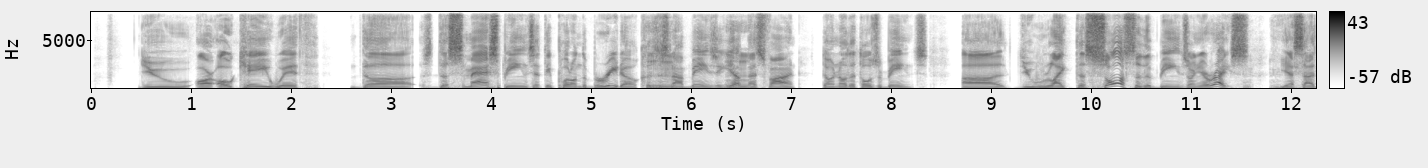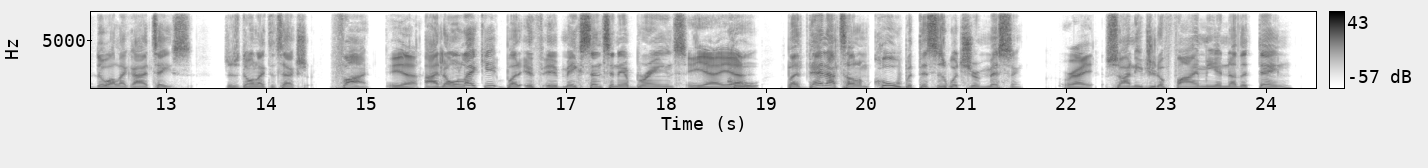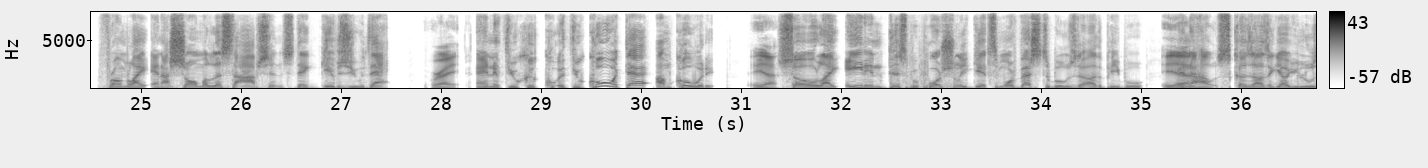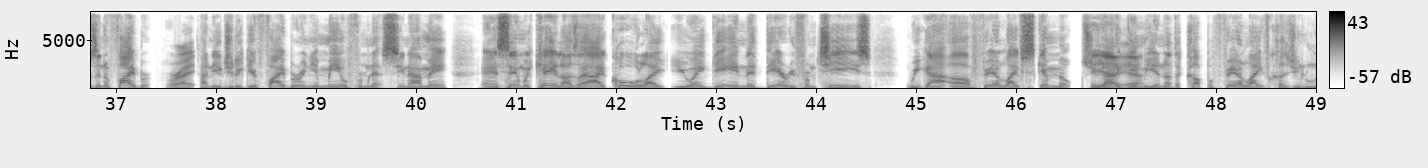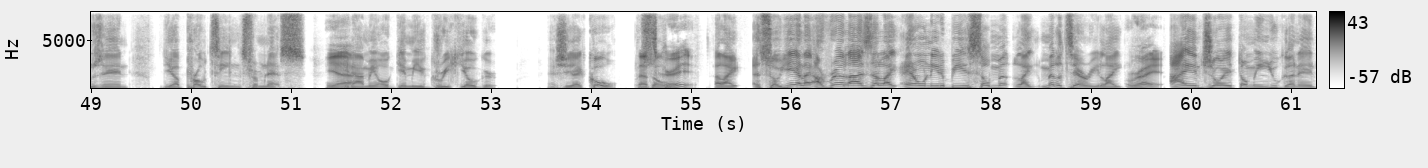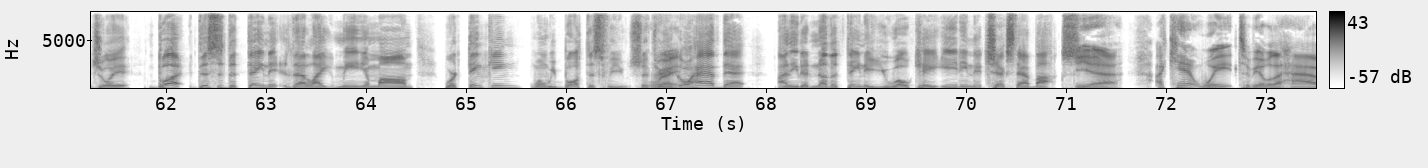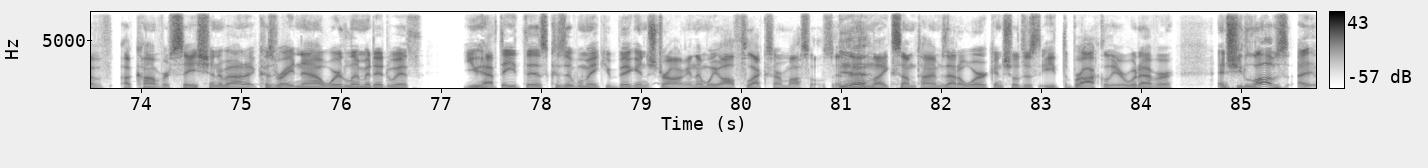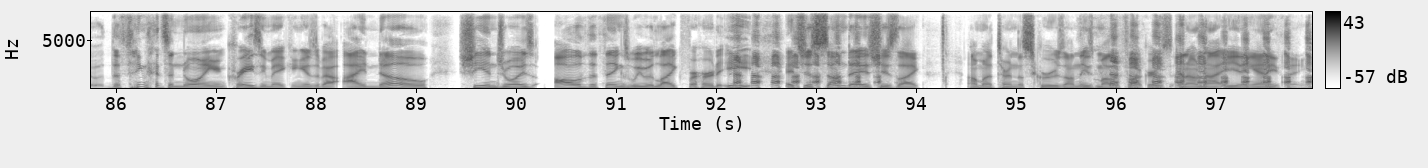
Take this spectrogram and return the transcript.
you are okay with the the smashed beans that they put on the burrito because it's Mhm. not beans. Like, yep, Mhm. that's fine. Don't know that those are beans. Uh, you like the sauce of the beans on your rice? Yes, I do. I like how it tastes. Just don't like the texture. Fine. Yeah. I don't like it, but if it makes sense in their brains, Yeah, yeah. cool. But then I tell them, cool, but this is what you're missing. Right. So I need you to find me another thing from like, and I show them a list of options that gives you that. Right. And if you could, if you cool with that, I'm cool with it. Yeah. So like Aiden disproportionately gets more vegetables than other people in the Yeah. house because I was like, yo, you're losing the fiber. Right. I need you to get fiber in your meal from this. You know what I mean? And same with Kayla. I was like, all right, cool. Like you ain't getting the dairy from cheese. We got uh Fairlife skim milk. So you Yeah, gotta yeah. give me another cup of Fairlife because you're losing your proteins from this. Yeah. You know what I mean? Or give me a Greek yogurt. And she like, cool. That's So, great. Uh, like uh, so, yeah. Like I realized that like I don't need to be so mil- like military. Like Right. I enjoy it. Don't mean you gonna enjoy it. But this is the thing that, that like me and your mom were thinking when we bought this for you. So if Right. you're gonna have that, I need another thing that you okay eating that checks that box. Yeah. I can't wait to be able to have a conversation about it because right now we're limited with you have to eat this because it will make you big and strong. And then we all flex our muscles. And Yeah. then, like, sometimes that'll work and she'll just eat the broccoli or whatever. And she loves uh, the thing that's annoying and crazy making is about I know she enjoys all of the things we would like for her to eat. it's just some days she's like, I'm going to turn the screws on these motherfuckers and I'm not eating anything.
